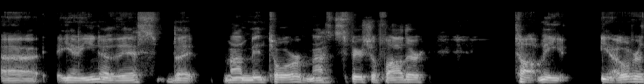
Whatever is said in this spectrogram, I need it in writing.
Uh, you know, you know this, but my mentor, my spiritual father, taught me, you know, over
